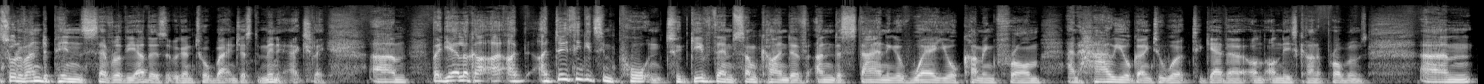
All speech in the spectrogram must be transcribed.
sort of underpins several of the others that we're going to talk about in just a minute, actually. Um, but yeah, look, I, I, I, do think it's important to give them some kind of understanding of where you're coming from and how you're going to work together on, on these kind of problems. Um,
